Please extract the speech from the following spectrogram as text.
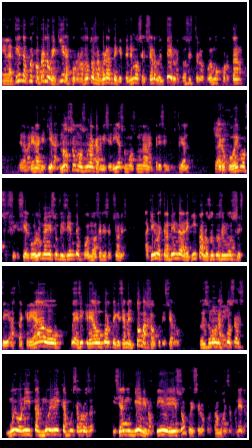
En la tienda puedes comprar lo que quieras, porque nosotros acuérdate que tenemos el cerdo entero, entonces te lo podemos cortar de la manera que quieras. No somos una carnicería, somos una empresa industrial, pero podemos, si, el volumen es suficiente, podemos hacer excepciones. Aquí en nuestra tienda de Arequipa nosotros hemos este, hasta creado, voy a decir, creado un corte que se llama el tomahawk de cerdo. Entonces son unas cosas muy bonitas, muy ricas, muy sabrosas. Y si alguien viene y nos pide eso, pues se lo cortamos de esa manera.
